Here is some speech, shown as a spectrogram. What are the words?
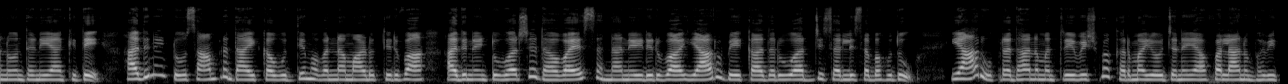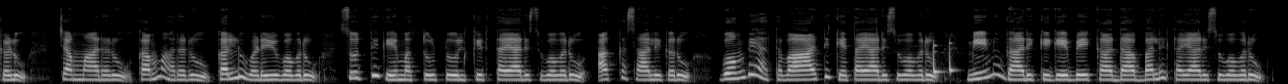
ನೋಂದಣಿಯಾಗಿದೆ. ಹದಿನೆಂಟು ಸಾಂಪ್ರದಾಯಿಕ ಉದ್ಯಮವನ್ನು ಮಾಡುತ್ತಿರುವ, ಹದಿನೆಂಟು ವರ್ಷದ ವಯಸ್ಸನ್ನು ನೀಡಿರುವ ಯಾರು ಬೇಕಾದರೂ ಅರ್ಜಿ ಸಲ್ಲಿಸಬಹುದು. ಯಾರು ಪ್ರಧಾನಮಂತ್ರಿ ವಿಶ್ವಕರ್ಮ ಯೋಜನೆಯ ಫಲಾನುಭವಿಗಳು? ಚಮ್ಮಾರರು, ಕಮ್ಮಾರರು, ಕಲ್ಲು ಒಡೆಯುವವರು, ಸುತ್ತಿಗೆ ಮತ್ತು ಟೂಲ್ ಕಿಟ್ ತಯಾರಿಸುವವರು ಅಕ್ಕಸಾಲಿಗರು ಗೊಂಬೆ ಅಥವಾ ಆಟಿಕೆ ತಯಾರಿಸುವವರು, ಮೀನುಗಾರಿಕೆಗೆ ಬೇಕಾದ ಬಲೆ ತಯಾರಿಸುವವರು.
